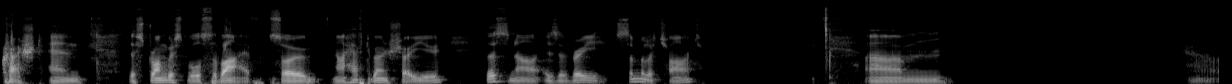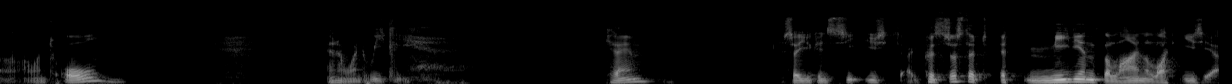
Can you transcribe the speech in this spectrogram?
crushed, and the strongest will survive. So I have to go and show you this now is a very similar chart. Um, uh, I want all and I want weekly. Okay. So you can see, because just that it medians the line a lot easier.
